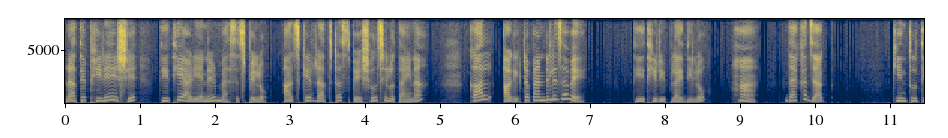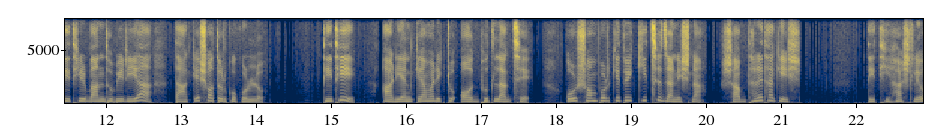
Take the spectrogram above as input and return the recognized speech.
রাতে ফিরে এসে তিথি আরিয়ানের মেসেজ পেল, আজকের রাতটা স্পেশাল ছিল, তাই না? কাল আগেকটা প্যান্ডেলে যাবে? তিথি রিপ্লাই দিল হ্যাঁ দেখা যাক। কিন্তু তিথির বান্ধবী রিয়া তাকে সতর্ক করল, তিথি, আরিয়ানকে আমার একটু অদ্ভুত লাগছে। ওর সম্পর্কে তুই কিচ্ছু জানিস না, সাবধানে থাকিস। তিথি হাসলেও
